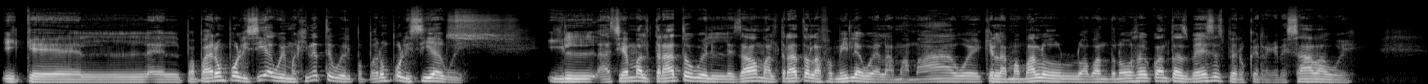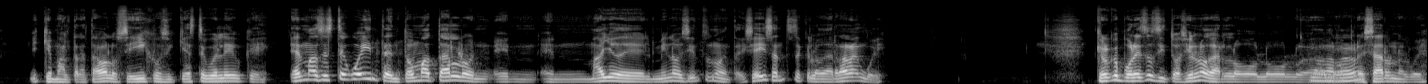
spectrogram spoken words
Y que el, el papá era un policía, güey, imagínate, güey, el papá era un policía, güey. Y hacía maltrato, güey, les daba maltrato a la familia, güey, a la mamá, güey, que la mamá lo, lo abandonó, no sé cuántas veces, pero que regresaba, güey. Y que maltrataba a los hijos y que a este güey le dijo que... Es más, este güey intentó matarlo en, en- en mayo del 1996, antes de que lo agarraran, güey. Creo que por esa situación lo, agar- lo, lo, lo- ¿Lo lo agarraron? apresaron al güey.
